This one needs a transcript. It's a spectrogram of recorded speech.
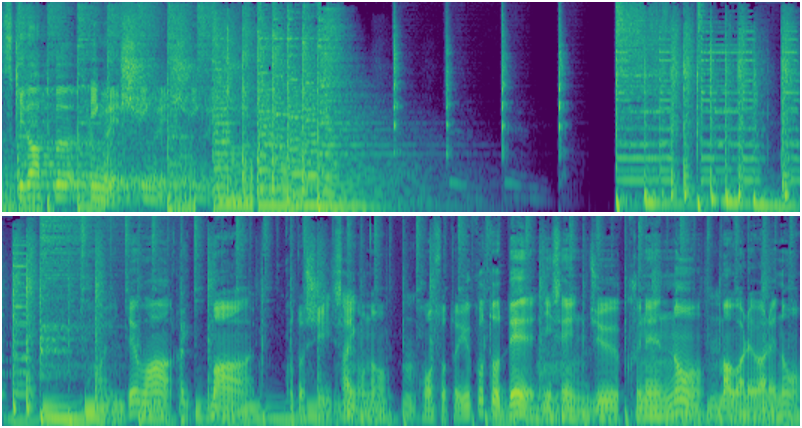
スキドアップイングリッシュ。ングリッシュはい。では、まあ今年最後の放送ということで、2019年の、まあ、我々の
